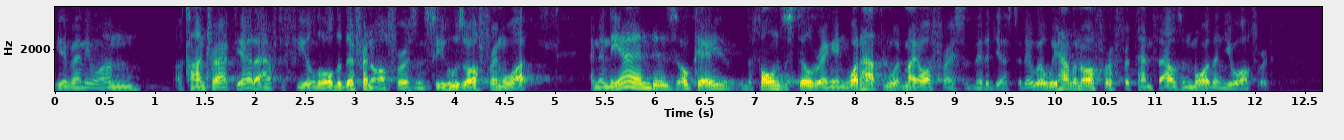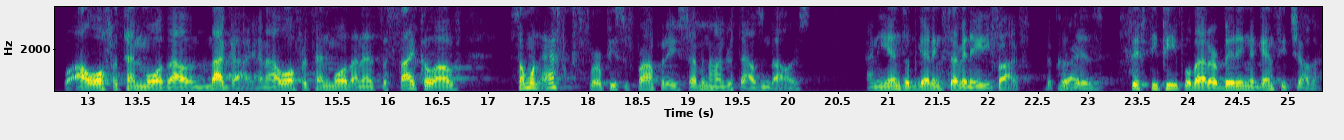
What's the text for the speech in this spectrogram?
give anyone a contract yet. I have to field all the different offers and see who's offering what. And in the end is, okay, the phones are still ringing. What happened with my offer I submitted yesterday? Well, we have an offer for 10,000 more than you offered. Well, I'll offer 10 more than that guy and I'll offer 10 more than, and it's a cycle of someone asks for a piece of property, $700,000, and he ends up getting 785 because Right. there's 50 people that are bidding against each other.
